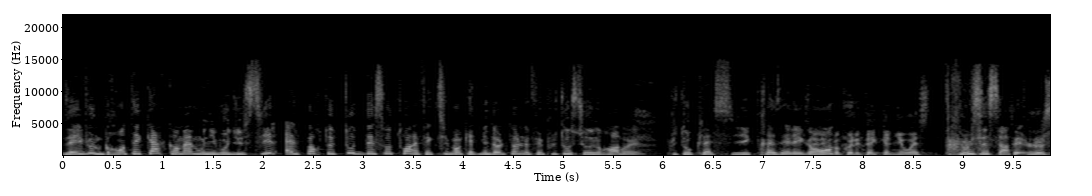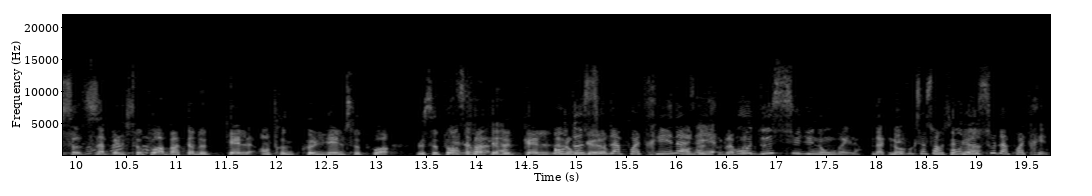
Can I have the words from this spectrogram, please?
vous avez vu le grand écart quand même au niveau du style? Elles portent toutes des sautoirs. Effectivement, Kate Middleton le fait plutôt sur une robe Oui. plutôt classique, très C'est à élégante. l'époque où elle était avec Kanye West. oui, c'est ça. Le ça s'appelle sautoir à partir de quel entre collier et le sautoir? Le sautoir, c'est à partir de quelle En dessous longueur de la poitrine En dessous de la poitrine. au-dessus du nombril. D'accord. Mais il faut que ça soit en bien. dessous de la poitrine.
